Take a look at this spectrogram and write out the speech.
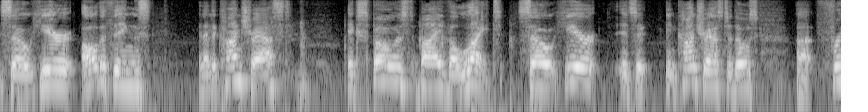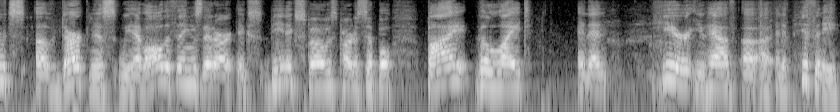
so here, all the things, and then the contrast, exposed by the light. So here it's a, in contrast to those uh, fruits of darkness, we have all the things that are ex- being exposed, participle, by the light. And then here you have uh, uh, an epiphany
